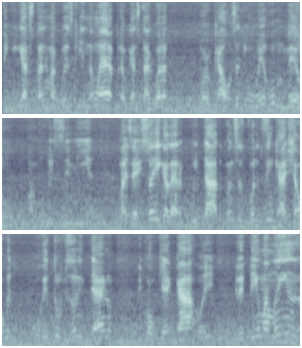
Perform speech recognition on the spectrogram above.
Tem que gastar numa coisa que não era para eu gastar agora por causa de um erro meu. Uma burrice minha. Mas é isso aí, galera. Cuidado quando vocês forem desencaixar o, retrovisor interno de qualquer carro aí. Ele tem uma manha,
